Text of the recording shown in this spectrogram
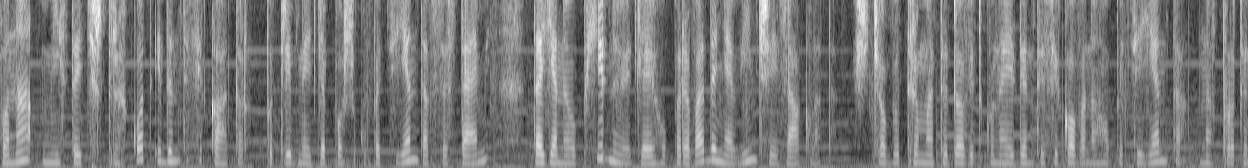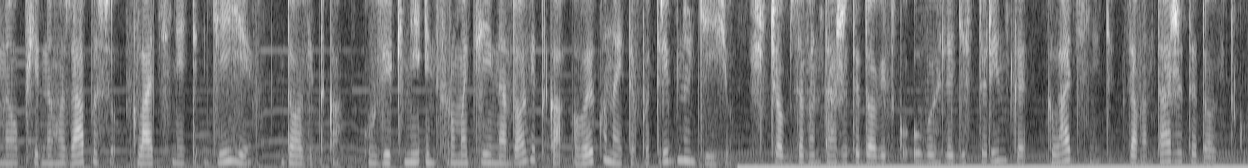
Вона містить штрих-код ідентифікатор, потрібний для пошуку пацієнта в системі та є необхідною для його переведення в інший заклад. Щоб отримати довідку неідентифікованого пацієнта навпроти необхідного запису, клацніть Дії Довідка. У вікні Інформаційна довідка виконайте потрібну дію. Щоб завантажити довідку у вигляді сторінки, клацніть Завантажити довідку.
